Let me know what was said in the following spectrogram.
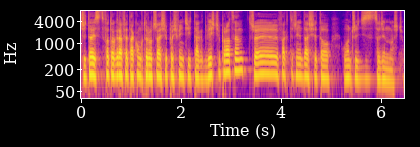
czy to jest fotografia taką, którą trzeba się poświęcić tak 200%? Czy faktycznie da się to łączyć z codziennością?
